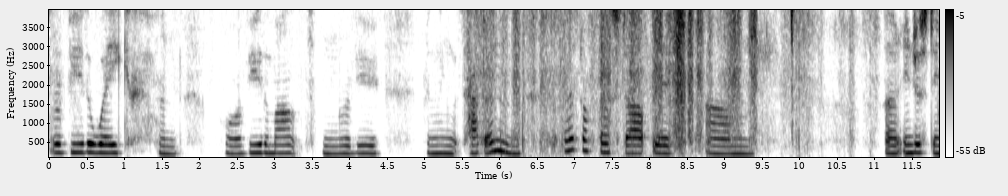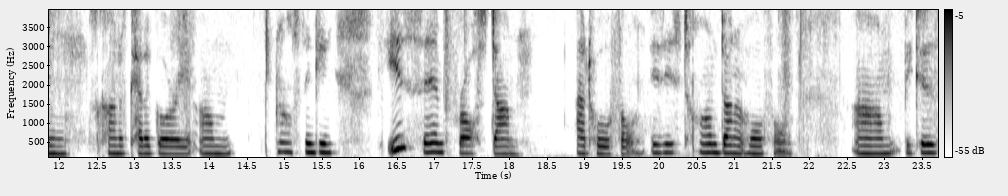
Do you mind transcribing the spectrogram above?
review the week and or review the month and review everything that's happened. First off, I'm going to start with um, an interesting kind of category. Um, I was thinking, is Sam Frost done at Hawthorn? Is his time done at Hawthorn? Um, because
